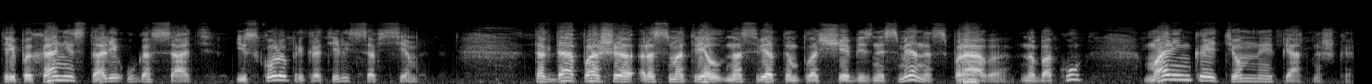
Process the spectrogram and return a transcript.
трепыхания стали угасать и скоро прекратились совсем. Тогда Паша рассмотрел на светлом плаще бизнесмена справа на боку маленькое темное пятнышко.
